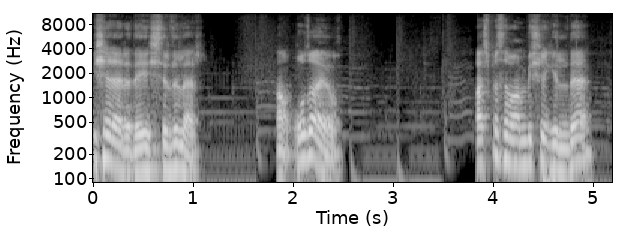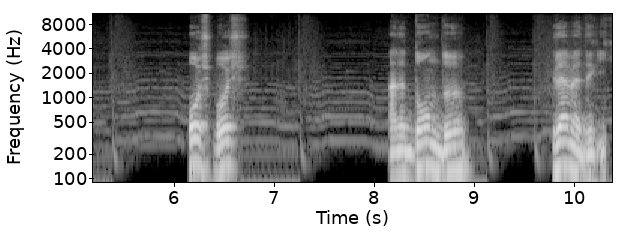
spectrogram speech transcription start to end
bir şeyleri değiştirdiler. Ha, o da yok. Saçma sapan bir şekilde boş boş hani dondu. Giremedik. 2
